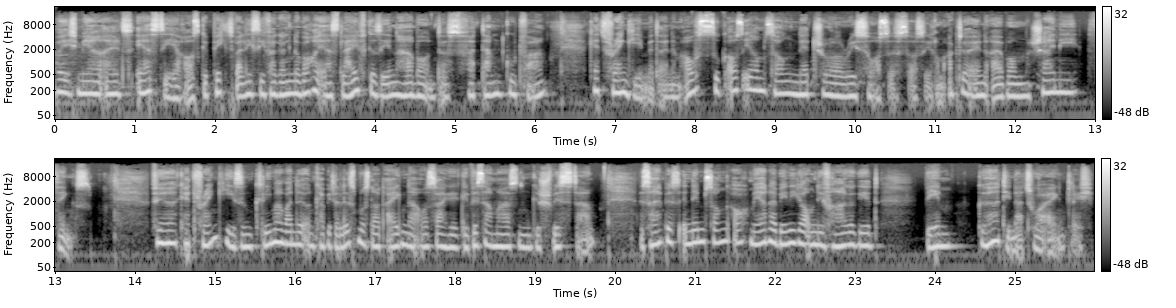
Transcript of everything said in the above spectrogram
Habe ich mir als erste hier rausgepickt, weil ich sie vergangene Woche erst live gesehen habe und das verdammt gut war. Cat Frankie mit einem Auszug aus ihrem Song Natural Resources aus ihrem aktuellen Album Shiny Things. Für Cat Frankie sind Klimawandel und Kapitalismus laut eigener Aussage gewissermaßen Geschwister, weshalb es in dem Song auch mehr oder weniger um die Frage geht, wem gehört die Natur eigentlich?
